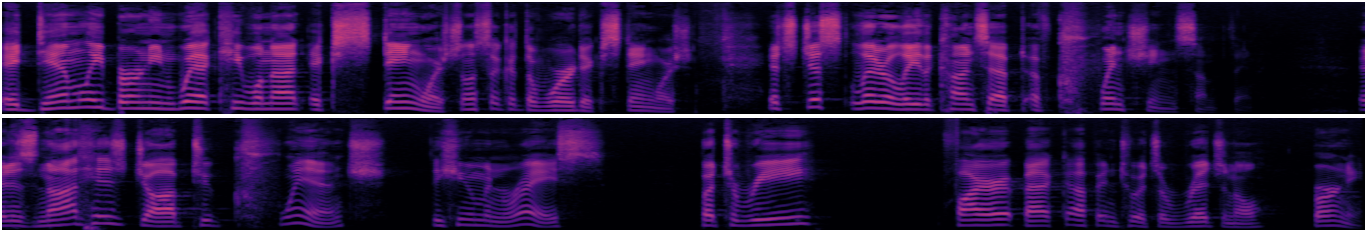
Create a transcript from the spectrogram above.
a dimly burning wick He will not extinguish. Let's look at the word extinguish. It's just literally the concept of quenching something. It is not His job to quench the human race, but to re fire it back up into its original burning.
